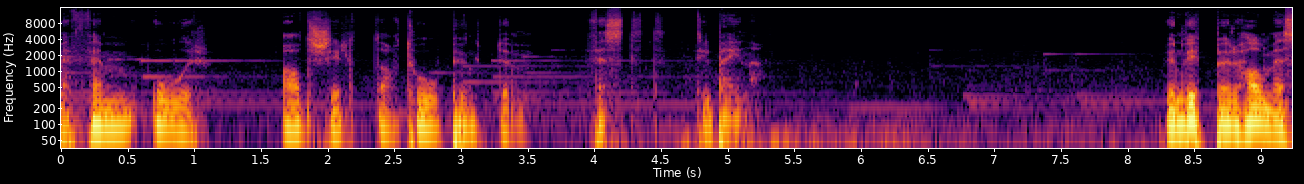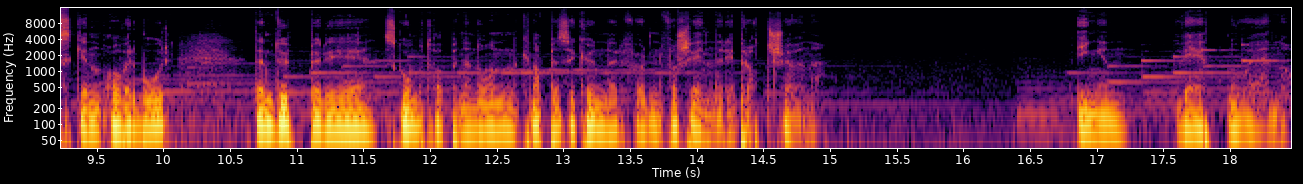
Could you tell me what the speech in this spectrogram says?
med fem ord adskilt av to punktum festet til beinet. Hun vipper halmesken over bord. Den dupper i skumtoppene noen knappe sekunder før den forsvinner i brottsjøene. Ingen vet noe ennå.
